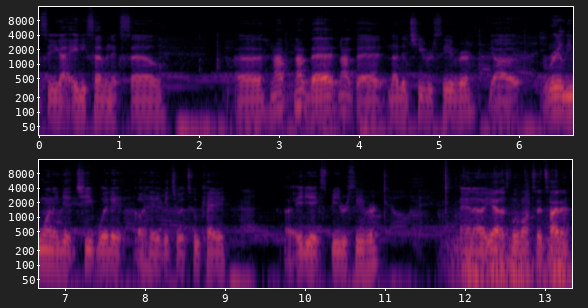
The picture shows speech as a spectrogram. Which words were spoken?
So you got 87 excel. Uh, not not bad, not bad. Another cheap receiver. Y'all really want to get cheap with it? Go ahead, get you a 2K, uh, 88 speed receiver. And uh, yeah, let's move on to the tight end.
